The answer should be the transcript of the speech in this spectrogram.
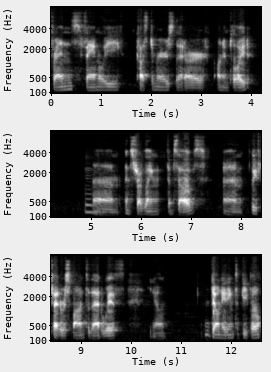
friends, family, customers that are unemployed mm-hmm. um, and struggling themselves. Um, we've tried to respond to that with, you know, donating to people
